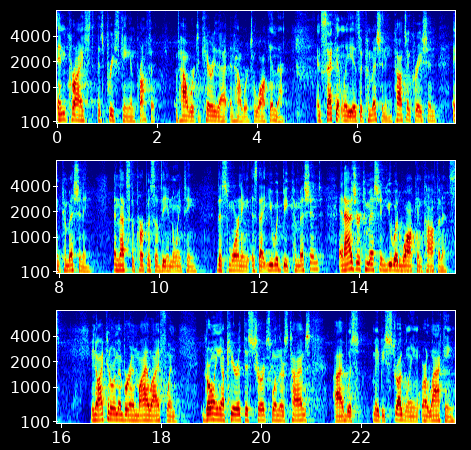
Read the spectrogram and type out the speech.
in Christ as priest, king, and prophet, of how we're to carry that and how we're to walk in that. And secondly, is a commissioning, consecration and commissioning. And that's the purpose of the anointing this morning, is that you would be commissioned. And as you're commissioned, you would walk in confidence. You know, I can remember in my life when growing up here at this church, when there's times I was maybe struggling or lacking,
